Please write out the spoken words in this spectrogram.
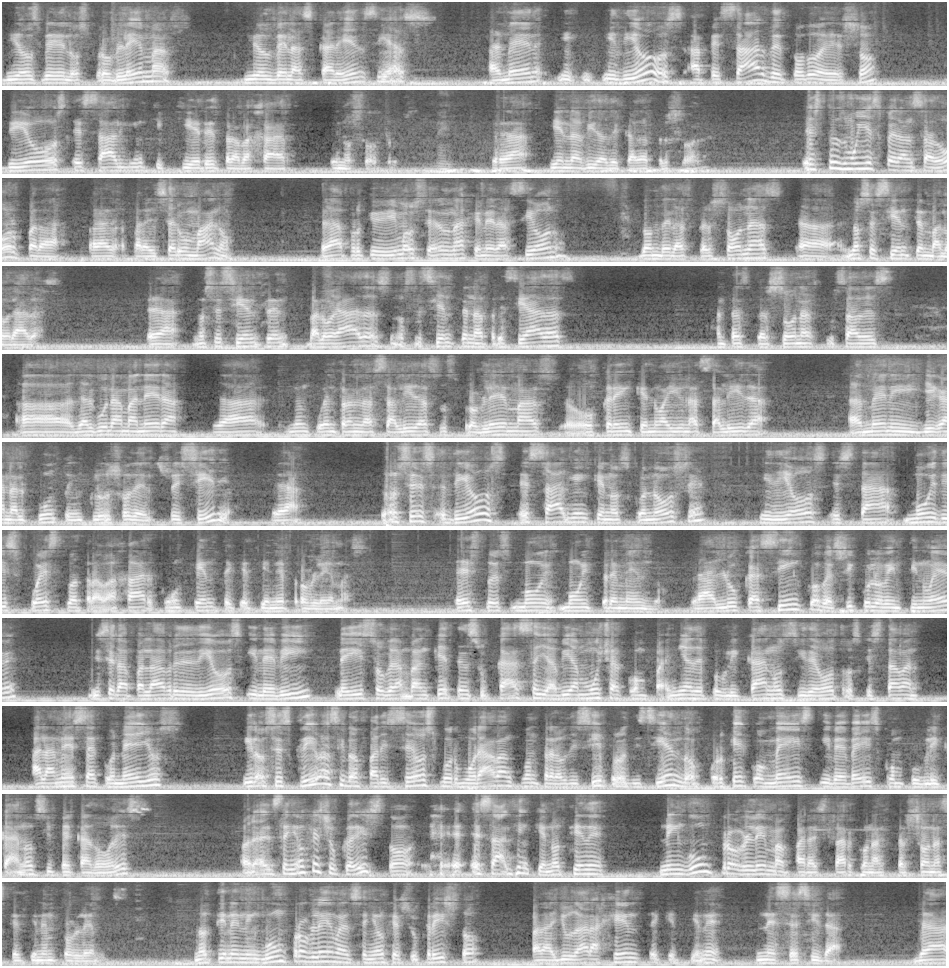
Dios ve los problemas, Dios ve las carencias. Amén. Y, Dios, a pesar de todo eso, Dios es alguien que quiere trabajar en nosotros. ¿verdad? Y en la vida de cada persona. Esto es muy esperanzador para, para, el ser humano, ¿verdad? porque vivimos en una generación donde las personas ah, no se sienten valoradas, ¿verdad? no se sienten valoradas, no se sienten apreciadas. ¿Cuántas personas, tú sabes, ah, de alguna manera no encuentran la salida a sus problemas o creen que no hay una salida? Amén, y llegan al punto incluso del suicidio. Entonces, Dios es alguien que nos conoce y Dios está muy dispuesto a trabajar con gente que tiene problemas. Esto es muy, muy tremendo. Lucas 5, versículo 29, dice la palabra de Dios, y le vi, le hizo gran banquete en su casa y había mucha compañía de publicanos y de otros que estaban a la mesa con ellos. Y los escribas y los fariseos murmuraban contra los discípulos diciendo, ¿por qué coméis y bebéis con publicanos y pecadores? Ahora, el Señor Jesucristo es alguien que no tiene ningún problema para estar con las personas que tienen problemas. No tiene ningún problema el Señor Jesucristo para ayudar a gente que tiene necesidad.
